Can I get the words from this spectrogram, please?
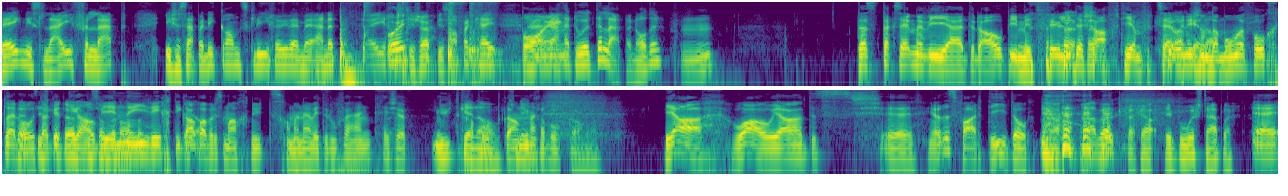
Ereignis live erlebt, ist es eben nicht ganz gleich, wie wenn man innen Ui. und es ist etwas runtergefallen, äh, nachher tut erleben, oder? Das, da sieht man, wie äh, der Albi mit viel Leidenschaft hier am Erzählen Ja, ist und genau. am Rumfuchteln. Da ist geht die Albi runter. Inneneinrichtung ab, aber es macht nichts. Das kann man dann wieder aufhängen. Ist ja nichts Genau, kaputt ist gegangen. nicht kaputt gegangen. Ja, wow, ja, das, äh, ja, das fährt ein hier. Ja, ja wirklich, ja, buchstäblich. Äh,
